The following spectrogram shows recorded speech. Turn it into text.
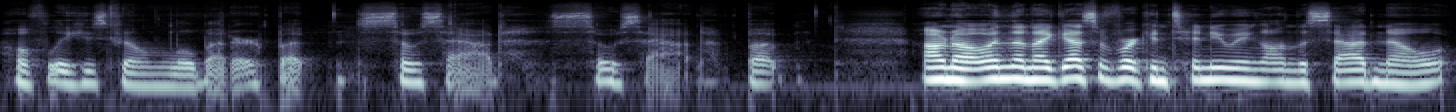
hopefully he's feeling a little better. But so sad. So sad. But I don't know. And then I guess if we're continuing on the sad note,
